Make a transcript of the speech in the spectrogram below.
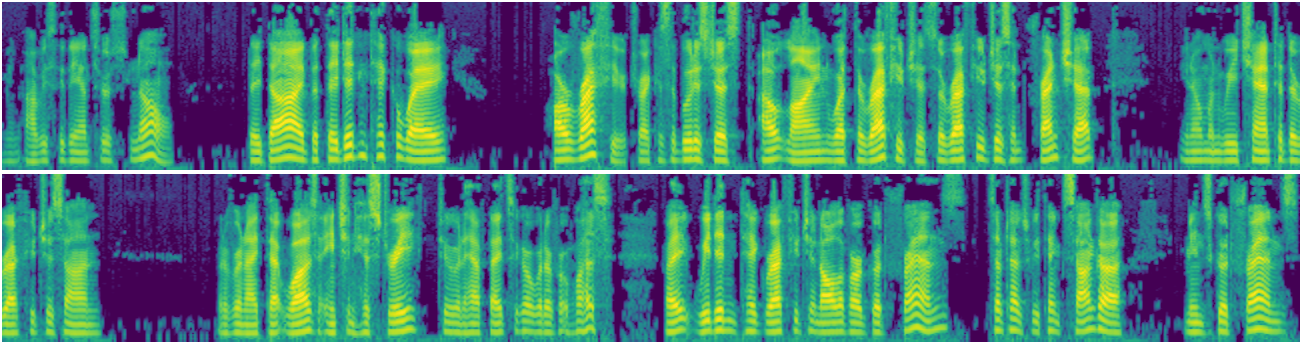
I mean, obviously the answer is no. They died, but they didn't take away our refuge, right? Because the Buddha's just outlined what the refuge is. The refuge isn't friendship. You know, when we chanted the refuges on whatever night that was, ancient history, two and a half nights ago, whatever it was, right? We didn't take refuge in all of our good friends sometimes we think sangha means good friends,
